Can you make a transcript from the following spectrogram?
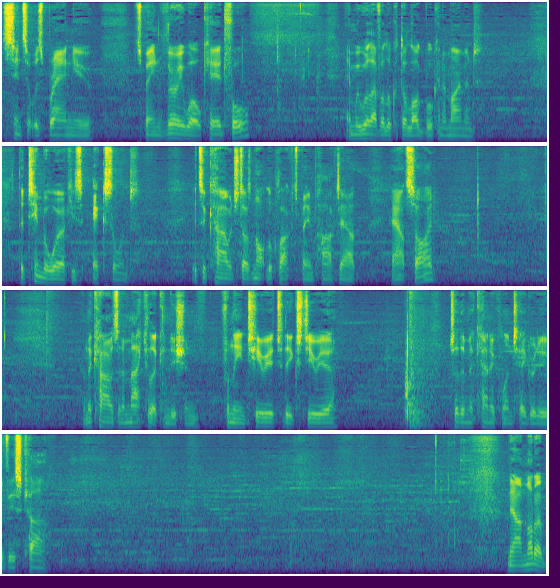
since it was brand new. It's been very well cared for, and we will have a look at the logbook in a moment. The timber work is excellent. It's a car which does not look like it's been parked out outside, and the car is in immaculate condition from the interior to the exterior to the mechanical integrity of this car. Now, I'm not a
